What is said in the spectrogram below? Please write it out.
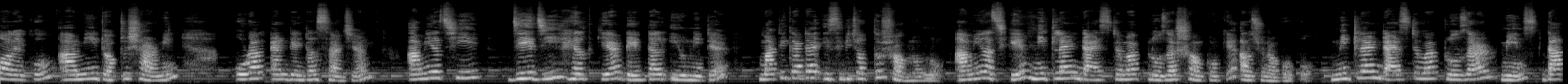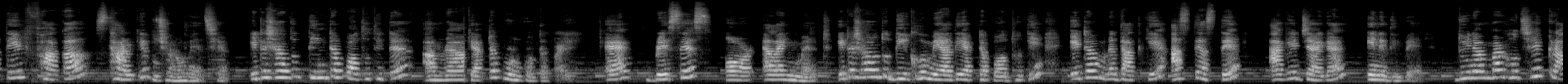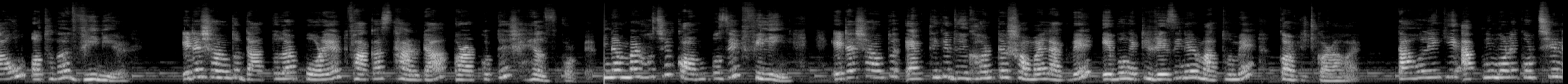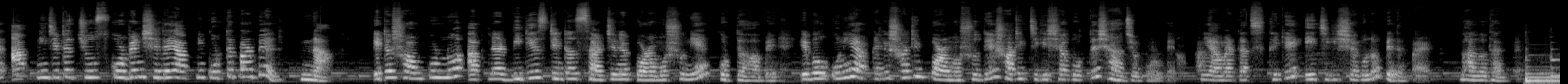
আসসালামু আলাইকুম, আমি doctor Sharmin, oral and dental surgeon. আমি আছি J G health care dental ইউনিটের মাটিকাটা ইসিবি চত্বর সংলগ্ন। আমি আজকে মিডলাইন ডায়াস্টেমা ক্লোজার সম্পর্কে আলোচনা করব। মিডলাইন ডায়াস্টেমা ক্লোজার মিন্স দাঁতের ফাঁকা স্থানকে বোঝানো হয়েছে। এটা সাধারণত তিনটা পদ্ধতিতে আমরা গ্যাপটা পূরণ করতে পারি। এক ব্রেসেস অর অ্যালাইনমেন্ট এটা সাধারণত দীর্ঘমেয়াদী একটা পদ্ধতি। এটা মানে দাঁতকে আস্তে আস্তে আগের জায়গায় এনে দিবে। দুই নাম্বার হচ্ছে ক্রাউন অথবা ভিনিয়ার এটা সাধারণত দাঁত তোলার পরের ফাঁকা স্থানটা ভরাট করতে হেল্প করবে। তিন নাম্বার হচ্ছে কম্পোজিট ফিলিং এটা সাধারণত এক থেকে দুই ঘণ্টা সময় লাগবে এবং একটি রেজিনের মাধ্যমে কমপ্লিট করা হয়। তাহলে কি আপনি মনে করছেন আপনি যেটা চুজ করবেন সেটাই আপনি করতে পারবেন? না। এটা সম্পূর্ণ আপনার বিডিএস ডেন্টাল সার্জনের পরামর্শ নিয়ে করতে হবে এবং উনি আপনাকে সঠিক পরামর্শ দিয়ে সঠিক চিকিৎসা করতে সাহায্য করবে। আপনি আমার কাছ থেকে এই চিকিৎসাগুলো পেতে পারেন। ভালো থাকবেন।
